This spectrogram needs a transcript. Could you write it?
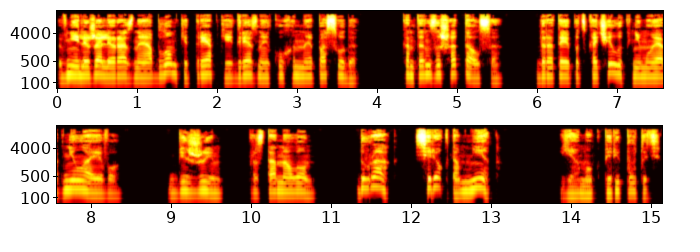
В ней лежали разные обломки, тряпки и грязная кухонная посуда. Контен зашатался. Доротея подскочила к нему и обняла его. «Бежим», — простонал он. «Дурак, Серег там нет». Я мог перепутать.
